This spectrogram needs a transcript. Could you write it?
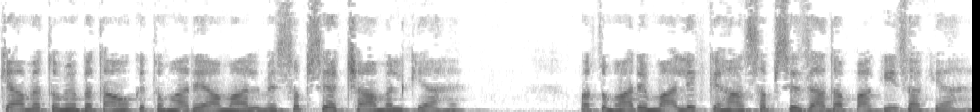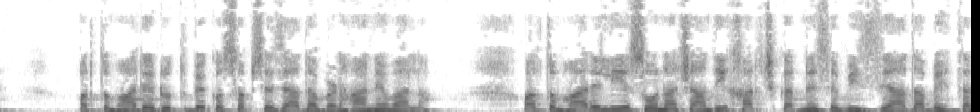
کیا میں تمہیں بتاؤں کہ تمہارے اعمال میں سب سے اچھا عمل کیا ہے؟ اور تمہارے مالک کے یہاں سب سے زیادہ پاکیزہ کیا ہے؟ اور تمہارے رتبے کو سب سے زیادہ بڑھانے والا؟ اور تمہارے لیے سونا چاندی خرچ کرنے سے بھی زیادہ بہتر؟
